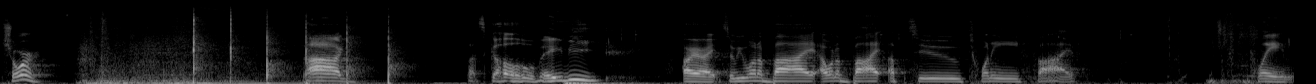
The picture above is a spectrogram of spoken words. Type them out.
Sure. Pog. Let's go, baby. All right, so we want to buy, I want to buy up to 25. Claim.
